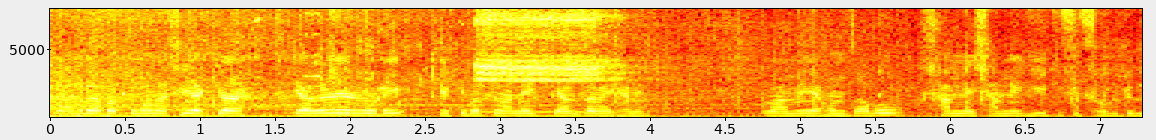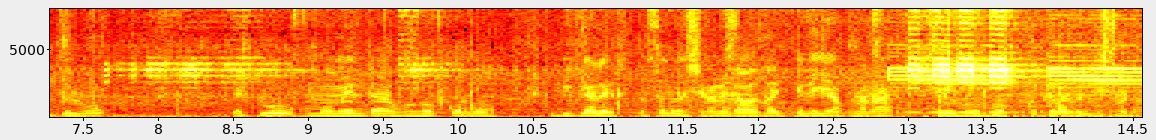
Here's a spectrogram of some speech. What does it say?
তো আমরা বর্তমান আছি একটা ক্যালেনের রোডে দেখতে পাচ্ছি অনেক গ্যাঞ্জাম এখানে। তো আমি এখন যাব সামনে সামনে গিয়ে কিছু ছবি টবি তুলবো। একটু মোমেন্টটা উপভোগ করব বিকালের। তো চলুন, সেখানে যাওয়া যাক, গেলেই আপনারা সেই উপভোগ করতে পারবেন দৃশ্যটা।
